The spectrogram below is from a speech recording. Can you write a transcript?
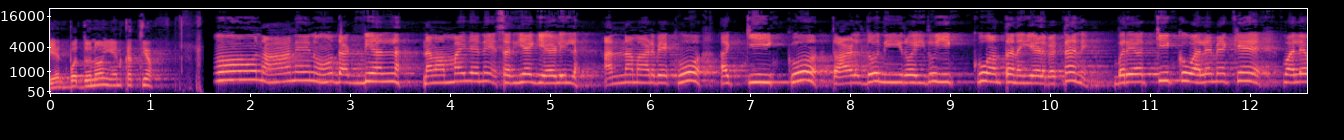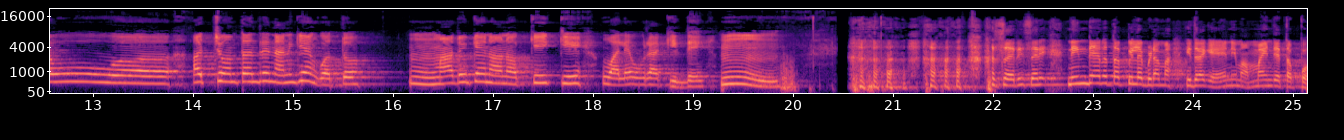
ಏನು ಪದ್ದುನೋ ಏನು ಕತ್ಯೋ ನಮ್ಮ ಸರಿಯಾಗಿ ಹೇಳಿಲ್ಲ. ಅನ್ನ ಮಾಡಬೇಕು, ಅಕ್ಕಿ ಇಕ್ಕು, ತಾಳ್ದು ನೀರೊಯ್ದು ಇಕ್ಕು ಅಂತಾನೆ ಹೇಳ್ಬೇಕಾನೆ ಬರೀ ಅಕ್ಕಿ ಇಕ್ಕು, ಒಲೆ ಮೇಕೆ, ಒಲೆ ಹೂ ಹಚ್ಚು ಅಂತಂದ್ರೆ ನನಗೆ ಗೊತ್ತು? ಹ್ಮ್, ಅದಕ್ಕೆ ನಾನು ಅಕ್ಕಿ ಇಕ್ಕಿ, ಒಲೆ ಊರಾಕಿದ್ದೆ. ಹ್ಮ್. ಸರಿ ಸರಿ. ನಿಂದೇನು ತಪ್ಪಿಲ್ಲ ಬಿಡಮ್ಮ. ಇದ್ರಾಗೆ ನಿಮ್ಮ ಅಮ್ಮಯಿಂದೇ ತಪ್ಪು.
